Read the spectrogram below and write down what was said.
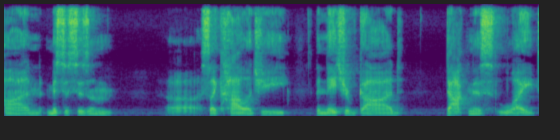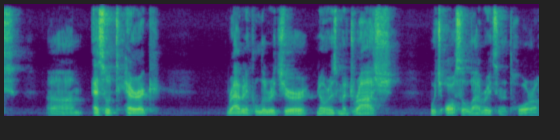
on mysticism, uh, psychology, the nature of God, darkness, light, um, esoteric rabbinic literature known as Midrash, which also elaborates in the Torah.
